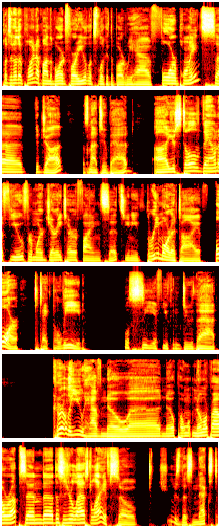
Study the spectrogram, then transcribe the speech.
puts another point up on the board for you. Let's look at the board. We have four points. Uh, good job. That's not too bad. Uh, you're still down a few from where Jerry Terrifying sits. You need three more to tie, four to take the lead. We'll see if you can do that. Currently, you have no uh, no po- no more power ups, and uh, this is your last life. So choose this next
